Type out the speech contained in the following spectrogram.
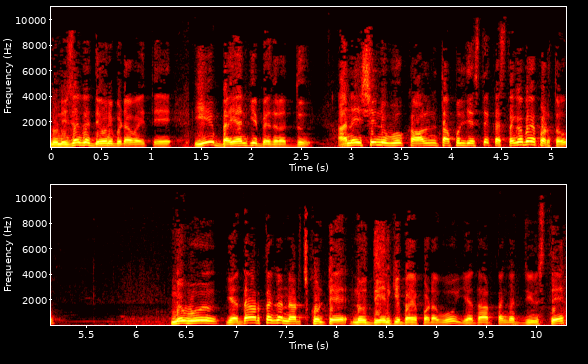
నువ్వు నిజంగా దేవుని బిడవైతే ఏ భయానికి బెదరద్దు అనేసి నువ్వు కాళ్ళని తప్పులు చేస్తే ఖచ్చితంగా భయపడతావు. నువ్వు యథార్థంగా నడుచుకుంటే నువ్వు దేనికి భయపడవు? యథార్థంగా జీవిస్తే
